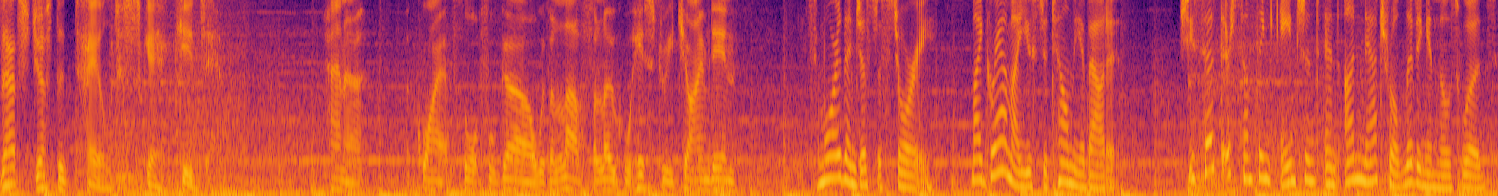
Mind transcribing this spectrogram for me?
That's just a tale to scare kids, Em. Hannah, a quiet, thoughtful girl with a love for local history, chimed in. It's more than just a story. My grandma used to tell me about it. She said there's something ancient and unnatural living in those woods,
